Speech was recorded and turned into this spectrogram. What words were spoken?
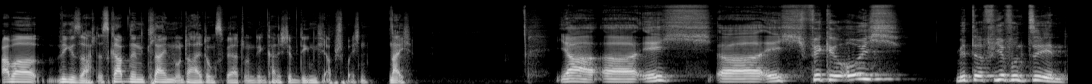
Aber wie gesagt, es gab einen kleinen Unterhaltungswert und den kann ich dem Ding nicht absprechen. Nein. Ja, äh, ich, äh, ich ficke euch mit der 4 von 10.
